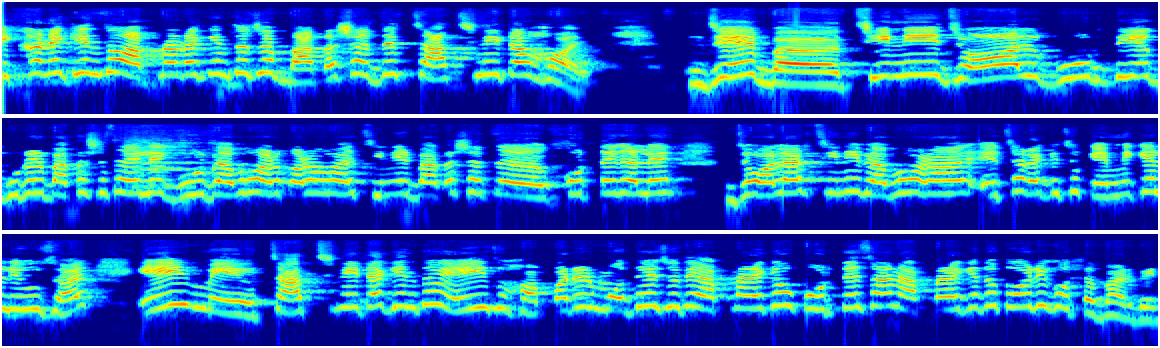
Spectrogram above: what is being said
এখানে কিন্তু আপনারা কিন্তু যে বাতাসার যে চাচনিটা হয় যে চিনি জল গুড় দিয়ে গুড়ের বাতাসা চাইলে গুড় ব্যবহার করা হয়। চিনির বাতাসা করতে গেলে জল আর চিনি ব্যবহার হয়। এছাড়া কিছু কেমিক্যাল ইউজ হয়। এই চাচনিটা কিন্তু এই হপারের মধ্যে যদি আপনারা কেউ করতে চান আপনারা কিন্তু তৈরি করতে পারবেন।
